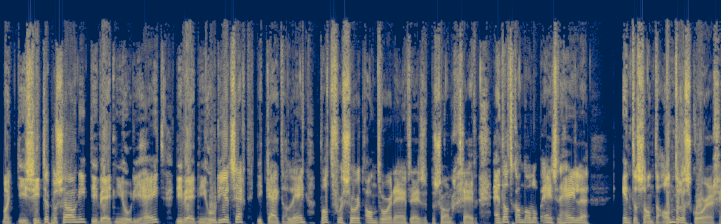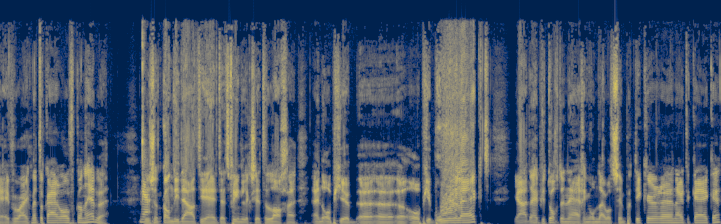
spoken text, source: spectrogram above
Want die ziet de persoon niet, die weet niet hoe die heet, die weet niet hoe die het zegt. Die kijkt alleen wat voor soort antwoorden heeft deze persoon gegeven. En dat kan dan opeens een hele interessante andere score geven waar je het met elkaar over kan hebben. Dus een kandidaat die de hele tijd vriendelijk zit te lachen en op je, uh, uh, op je broer lijkt. Ja, dan heb je toch de neiging om daar wat sympathieker naar te kijken.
